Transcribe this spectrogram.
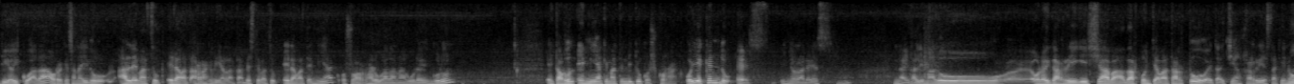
dioikoa da, horrek esan nahi du, ale batzuk erabat arrak diala eta beste batzuk erabat emiak, oso arrarua dana gure ingurun. Eta orduan emiak ematen ditu koskorrak. Hoiek kendu ez, inolare ez. Nahi, galimadu eh, oroi garri gisa, ba, darpuntja bat hartu eta etxian jarri ez dakin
